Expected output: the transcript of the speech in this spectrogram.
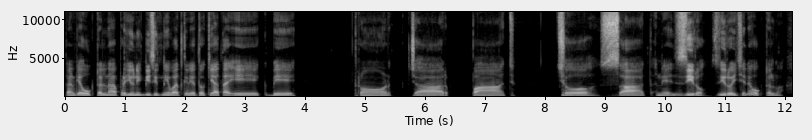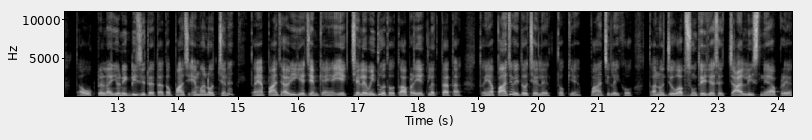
કારણ કે ઓક્ટલના આપણે યુનિક ડિજિટની વાત કરીએ તો ક્યાં હતા એક, બે, ત્રણ, ચાર, પાંચ, છ, સાત અને ઝીરો ઝીરો છે ને ઓક્ટલમાં તો આ ઓક્ટલના યુનિક ડિજિટ હતા. તો પાંચ એમાંનો જ છે ને? તો અહીંયા પાંચ આવી ગયા. જેમ કે અહીંયા એક છેલ્લે વધ્યો હતો, તો આપણે એક લખતા હતા. તો અહીંયા પાંચ વધ્યો છેલ્લે. તો કે પાંચ લખો. તો આનો જવાબ શું થઈ જશે? ચાલીસને આપણે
